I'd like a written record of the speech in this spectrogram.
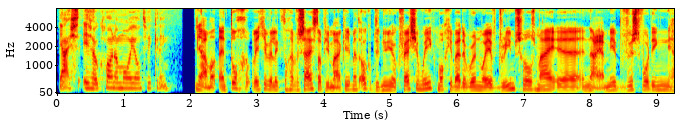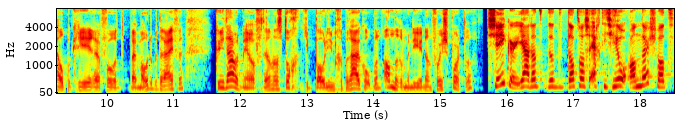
ja, is, is ook gewoon een mooie ontwikkeling. Ja, maar en toch, weet je, wil ik nog even een zijstapje maken. Je bent ook op de New York Fashion Week. Mocht je bij de Runway of Dreams volgens mij uh, nou ja, meer bewustwording helpen creëren voor het, bij modebedrijven. Kun je daar wat meer over vertellen? Dat is toch je podium gebruiken op een andere manier dan voor je sport, toch? Zeker, ja, dat, dat, dat was echt iets heel anders. Wat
